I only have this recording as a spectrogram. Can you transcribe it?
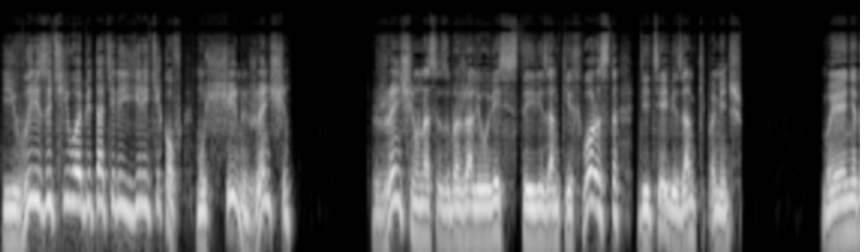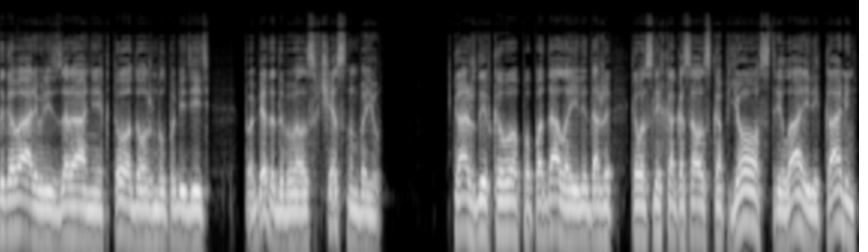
и вырезать его обитателей-еретиков, мужчин и женщин. Женщин у нас изображали увесистые вязанки хвороста, детей вязанки поменьше. Мы не договаривались заранее, кто должен был победить. Победа добывалась в честном бою. Каждый, в кого попадало или даже кого слегка касалось копье, стрела или камень,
